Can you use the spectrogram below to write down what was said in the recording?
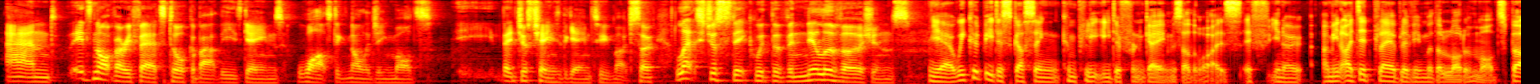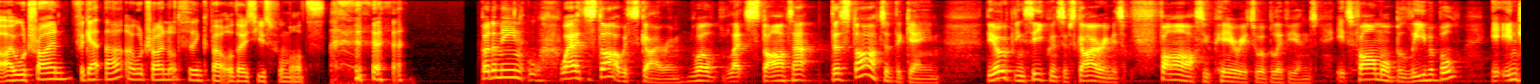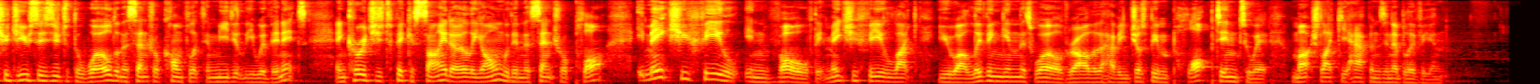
And it's not very fair to talk about these games whilst acknowledging mods they just changed the game too much. So let's just stick with the vanilla versions. Yeah, we could be discussing completely different games otherwise. If, you know, I mean, I did play Oblivion with a lot of mods, but I will try and forget that. I will try not to think about all those useful mods. but I mean, where to start with Skyrim? Well, let's start at the start of the game. The opening sequence of Skyrim is far superior to Oblivion's. It's far more believable, it introduces you to the world and the central conflict immediately within it, encourages you to pick a side early on within the central plot. It makes you feel involved, it makes you feel like you are living in this world rather than having just been plopped into it, much like it happens in Oblivion.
